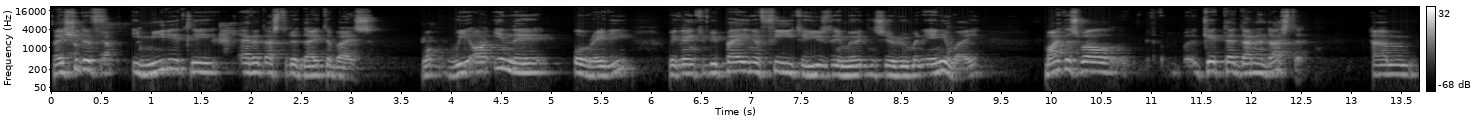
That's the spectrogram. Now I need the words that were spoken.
they should have yeah. immediately added us to the database. We are in there already. We're going to be paying a fee to use the emergency room in anyway. Might as well get that done and dusted. Um,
